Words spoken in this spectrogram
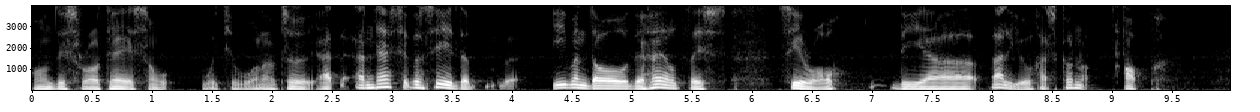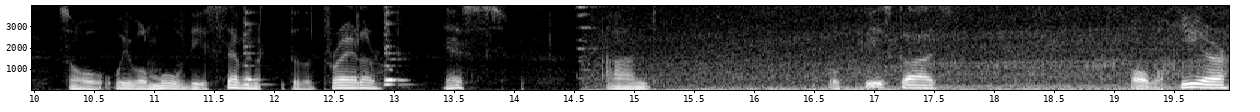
on this rotation which you want to do. And, and as you can see the even though the health is zero the uh, value has gone up. So we will move these seven to the trailer yes. And put these guys over here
